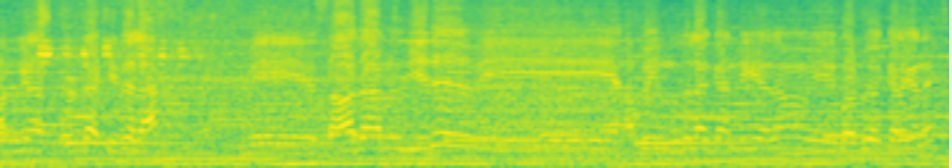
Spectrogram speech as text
අපි ගැන පොඩ්ඩක් හිතලා මේ සාධාරණ විදිහට මේ අපේ මුදලක් ගන්න කියලා තමයි මේ බඩුවක් අරගෙන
